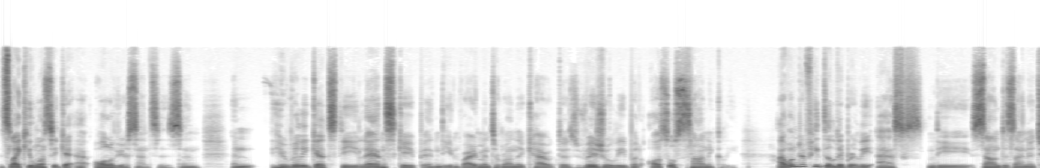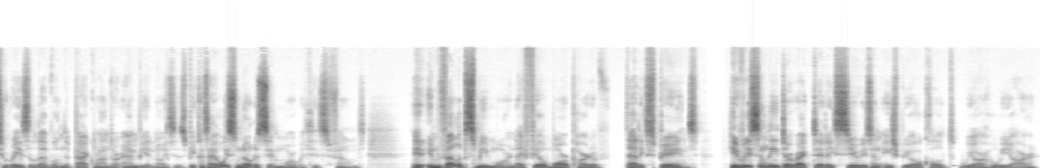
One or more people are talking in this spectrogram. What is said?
It's like he wants to get at all of your senses and and he really gets the landscape and the environment around the characters visually but also sonically. I wonder if he deliberately asks the sound designer to raise the level on the background or ambient noises because I always notice it more with his films. It envelops me more and I feel more part of that experience. He recently directed a series on HBO called We Are Who We Are,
